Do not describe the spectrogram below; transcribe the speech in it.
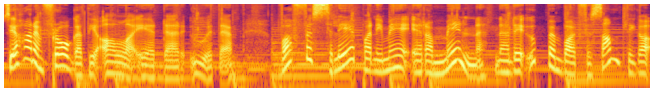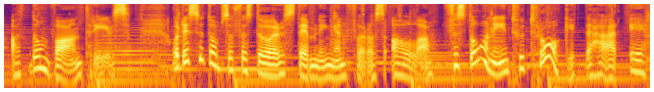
Så jag har en fråga till alla er där ute. Varför släpar ni med era män när det är uppenbart för samtliga att de vantrivs? Och dessutom så förstör stämningen för oss alla. Förstår ni inte hur tråkigt det här är?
